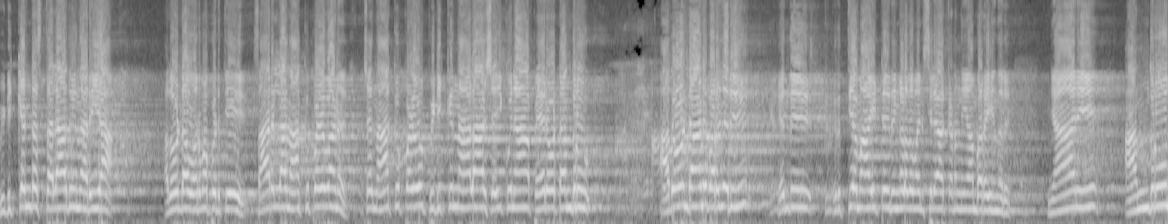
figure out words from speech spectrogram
പിടിക്കേണ്ട സ്ഥലം അത് എന്നറിയാം. അതുകൊണ്ടാ ഓർമ്മപ്പെടുത്തി സാരല്ല നാക്കുപ്പഴവാണ് പക്ഷെ നാക്കുപ്പഴവ് പിടിക്കുന്ന ആളാ ഷെയ്ക്കുന പേരോട്ടന്ത്രു. അതുകൊണ്ടാണ് പറഞ്ഞത് എന്ത് കൃത്യമായിട്ട് നിങ്ങളത് മനസ്സിലാക്കണം എന്ന് ഞാൻ പറയുന്നത്. ഞാൻ അന്ത്രു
